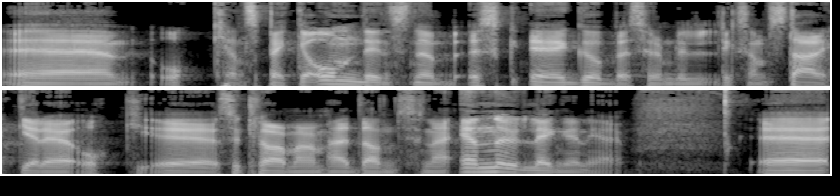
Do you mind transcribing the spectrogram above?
Eh, och kan späcka om din snubb, äh, gubbe så den blir liksom starkare och eh, så klarar man de här dungeonerna ännu längre ner. Eh,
